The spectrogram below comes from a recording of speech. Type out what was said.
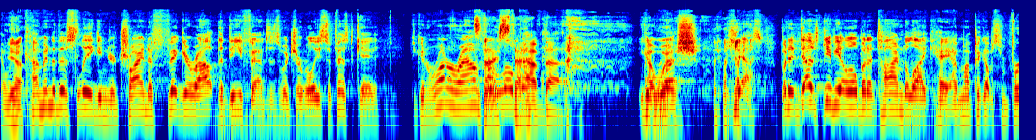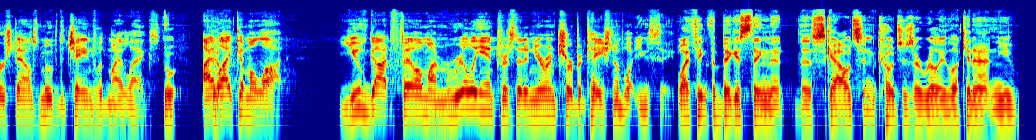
And when Yeah. you come into this league and you're trying to figure out the defenses, which are really sophisticated, if you can run around It's for nice a little to have that. you I run- wish. yes, but it does give you a little bit of time to like, hey, I'm gonna pick up some first downs, move the chains with my legs. Ooh, I yep. like him a lot. You've got film. I'm really interested in your interpretation of what you see. Well, I think the biggest thing that the scouts and coaches are really looking at, and you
